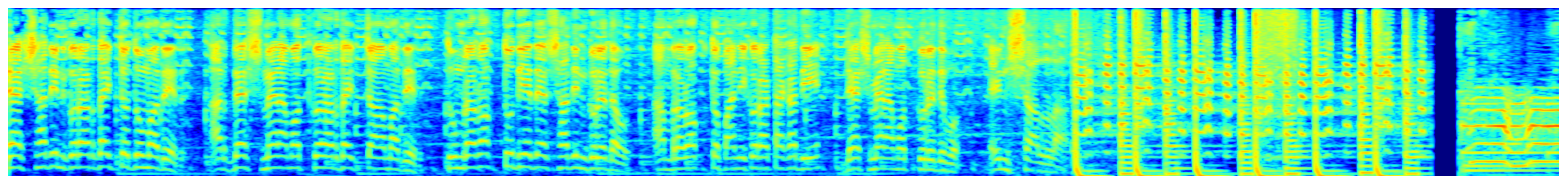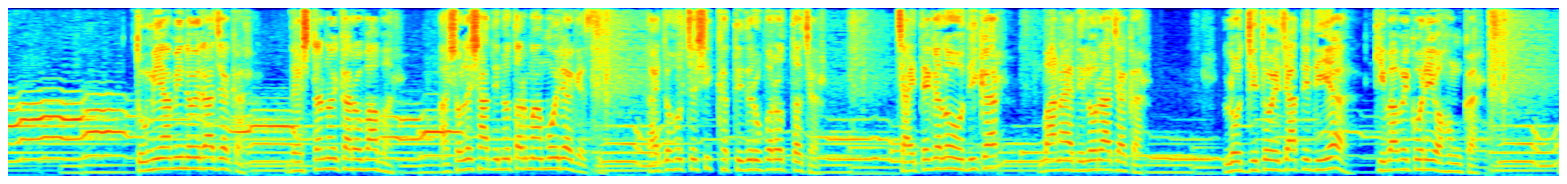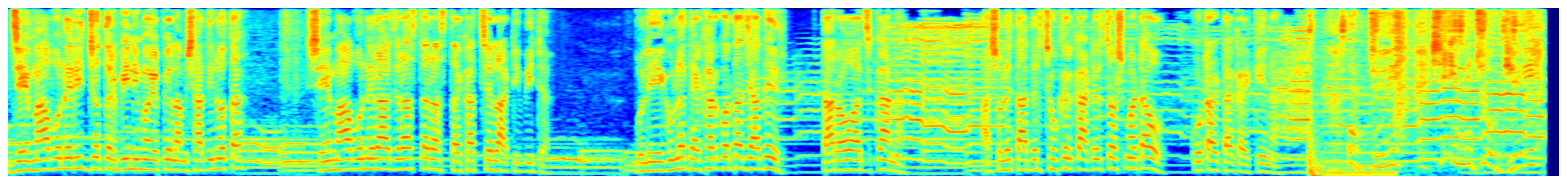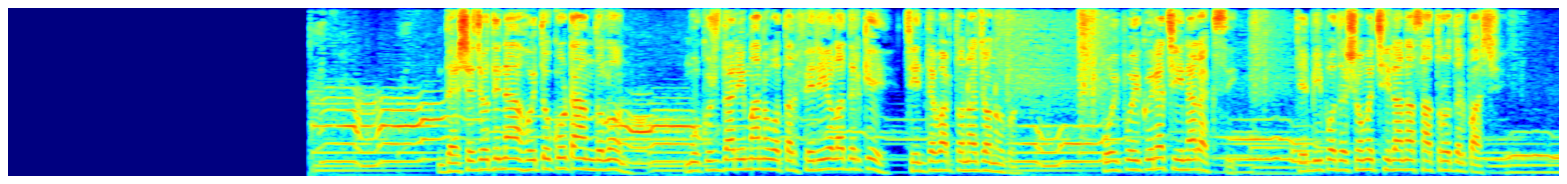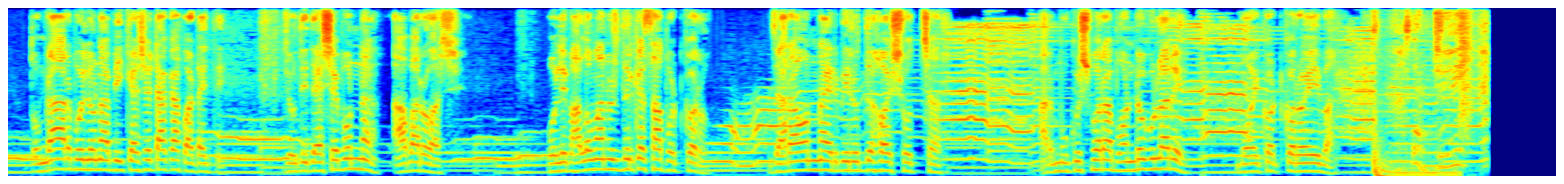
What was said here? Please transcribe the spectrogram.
দেশ স্বাধীন করার দায়িত্ব তোমাদের, আর দেশ মেরামত করার দায়িত্ব আমাদের। তোমরা রক্ত দিয়ে দেশ স্বাধীন করে দাও, আমরা রক্ত পানি করা টাকা দিয়ে দেশ মেরামত করে দেব ইনশাল্লাহ তুমি আমি নই রাজাকার, দেশটা নয় কারও বাবার। আসলে স্বাধীনতার মা মইরা গেছে, তাই তো হচ্ছে শিক্ষার্থীদের উপর অত্যাচার। চাইতে গেল অধিকার, বানায় দিল রাজাকার। লজ্জিত ওই জাতি দিয়া কীভাবে করি অহংকার? যে মা বোনের ইজ্জতের বিনিময়ে পেলাম স্বাধীনতা সে মা বোনের আজ রাস্তা রাস্তায় খাচ্ছে লাঠি পিঠা বলি এগুলা দেখার কথা যাদের তারাও আজ কানা। আসলে তাদের চোখের কাঠের চশমাটাও কোটার টাকায় কেনা। দেশে যদি না হয়তো কোটা আন্দোলন মুখোশধারী মানবতার ফেরিওয়ালাদেরকে চিনতে পারত না জনগণ। পই পই কইরা চিনা রাখছি। কে বিপদের সময় ছিল না ছাত্রদের পাশে। তোমরা আর বইলো না বিকাশে টাকা পাঠাইতে। যদি দেশে বন্যা, আবারও আসে। বলি ভালো মানুষদেরকে সাপোর্ট করো। যারা অন্যায়ের বিরুদ্ধে হয় সোচ্চার। আর মুকুশ পরা ভণ্ডগুলারে বয়কট করো এইবার।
